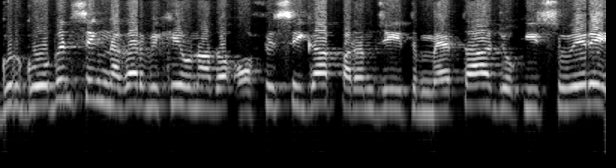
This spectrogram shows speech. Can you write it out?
ਗੁਰੂ ਗੋਬਿੰਦ ਸਿੰਘ ਨਗਰ ਵਿਖੇ ਉਹਨਾਂ ਦਾ ਆਫਿਸ ਸੀਗਾ ਪਰਮਜੀਤ ਮਹਿਤਾ ਜੋ ਕਿ ਸਵੇਰੇ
